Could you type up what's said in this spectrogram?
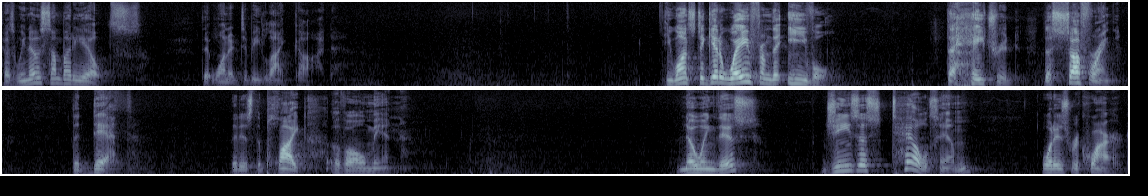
because we know somebody else that wanted to be like God. He wants to get away from the evil, the hatred, the suffering, the death that is the plight of all men. Knowing this, Jesus tells him what is required.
